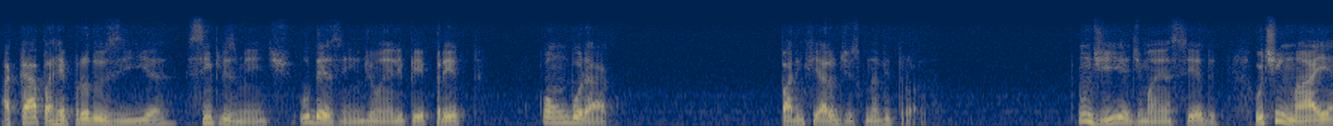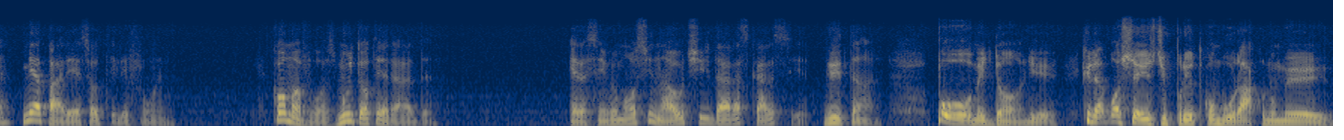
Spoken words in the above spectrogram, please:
A capa reproduzia simplesmente o desenho de um LP preto com um buraco para enfiar o disco na vitrola. Um dia, de manhã cedo, o Tim Maia me aparece ao telefone. Com uma voz muito alterada. Era sempre um mau sinal te dar as caras cedo, gritando: Pô, Medani, que negócio é esse de preto com um buraco no meio?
